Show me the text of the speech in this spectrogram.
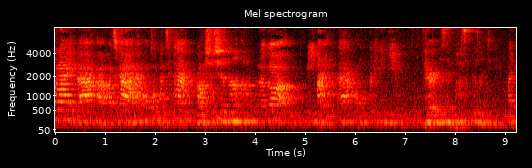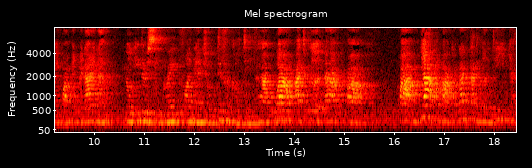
ใกล้นะอ่าปัจกานะของ 2015 Rosh Hashanah, แล้วก็ปีใหม่นะคะของปฏิทินยิว there is a possibility มันมีความเป็นไปได้นะ you'll either see great financial difficulty นะคะว่าอาจจะเกิดนะคะอ่าความยากลำบากทางด้านการเงินที่ยิ่งใหญ่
